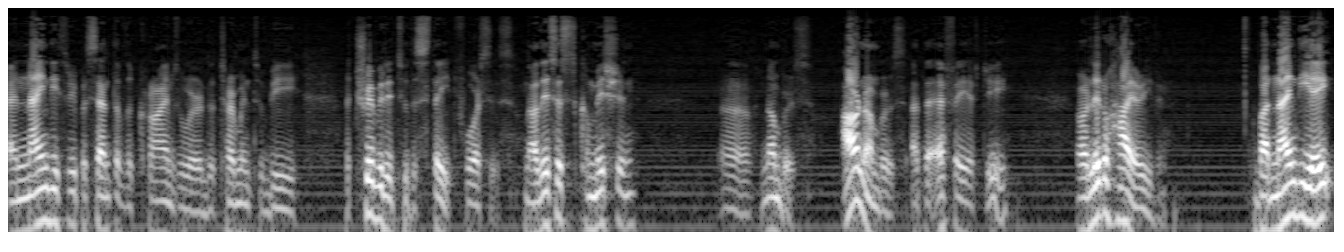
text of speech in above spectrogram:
and 93% of the crimes were determined to be attributed to the state forces. Now, this is commission uh, numbers. Our numbers at the FAFG are a little higher even. About 98%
